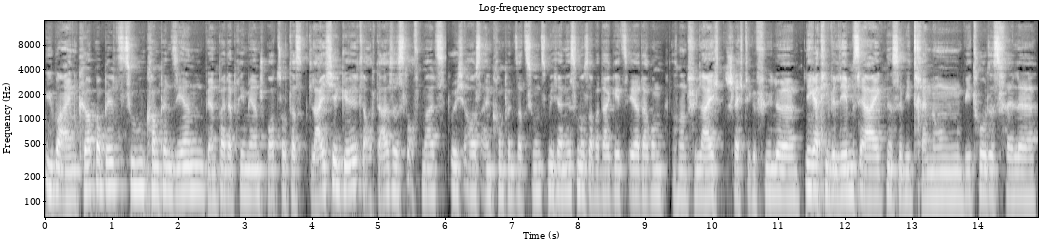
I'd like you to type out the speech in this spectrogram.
über ein Körperbild zu kompensieren, während bei der primären Sportsucht das Gleiche gilt. Auch da ist es oftmals durchaus ein Kompensationsmechanismus, aber da geht es eher darum, dass man vielleicht schlechte Gefühle, negative Lebensereignisse wie Trennung, wie Todesfälle,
